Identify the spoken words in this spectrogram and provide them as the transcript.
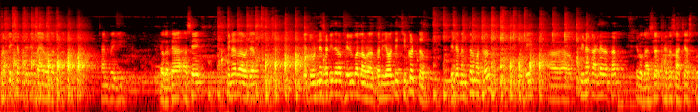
प्रत्यक्षामध्ये ते तयार होत असतं. छानपैकी. बघा त्या असे पिना लावल्यात. ते जोडण्यासाठी त्याला फेविकॉल लावला जातं आणि जेव्हा ते चिकटतं त्याच्यानंतर मात्र हे पिना काढल्या जातात. हे बघा असं ह्याचा साचा असतो.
